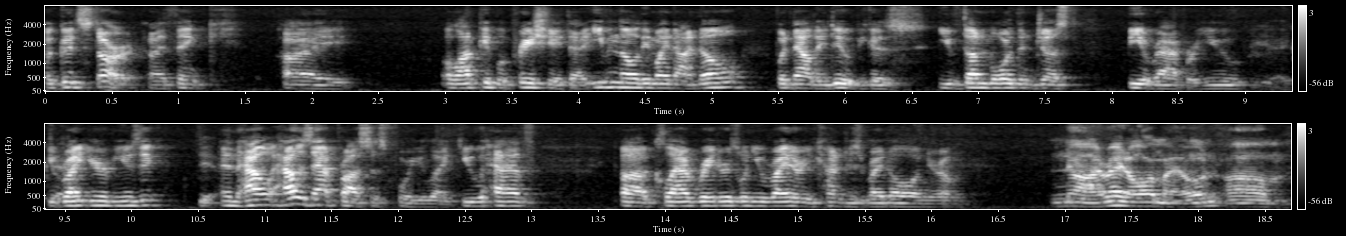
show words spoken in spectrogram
a good start, and I think I a lot of people appreciate that, even though they might not know, but now they do because you've done more than just be a rapper. You you write your music, Yeah. and how how is that process for you? Like, do you have uh, collaborators when you write, or you kind of just write all on your own? No, I write all on my own. Um,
